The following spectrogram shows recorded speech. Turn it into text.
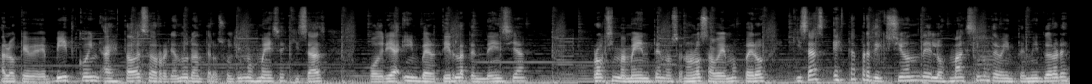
a lo que Bitcoin ha estado desarrollando durante los últimos meses. Quizás podría invertir la tendencia próximamente, no, no lo sabemos, pero quizás esta predicción de los máximos de 20 mil dólares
